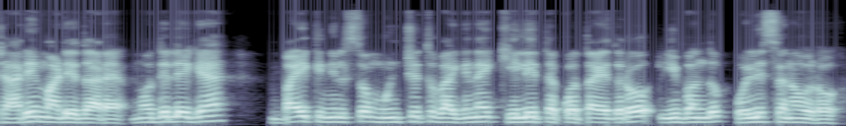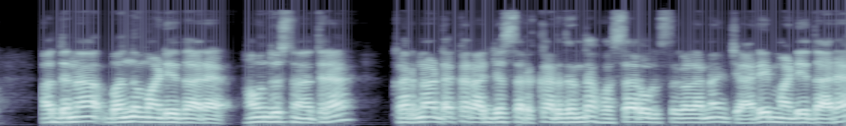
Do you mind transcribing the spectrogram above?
ಜಾರಿ ಮಾಡಿದ್ದಾರೆ. ಮೊದಲಿಗೆ ಬೈಕ್ ನಿಲ್ಸೋ ಮುಂಚಿತವಾಗಿನೇ ಕೀಲಿ ತಕ್ಕೋತಾ ಇದ್ರು ಈ ಒಂದು ಪೊಲೀಸನವರು ಅದನ್ನ ಬಂದ್ ಮಾಡಿದ್ದಾರೆ. ಹೌದು ಸ್ನೇಹಿತರೆ, ಕರ್ನಾಟಕ ರಾಜ್ಯ ಸರ್ಕಾರದಿಂದ ಹೊಸ ರೂಲ್ಸ್ ಗಳನ್ನ ಜಾರಿ ಮಾಡಿದ್ದಾರೆ.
